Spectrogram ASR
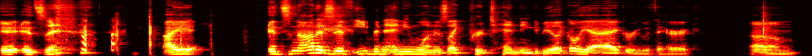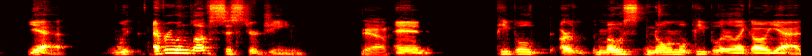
it, it's I it's not as if even anyone is like pretending to be like, oh yeah, I agree with Eric. Um, yeah, we, everyone loves Sister Jean, Yeah. and people are most normal people are like, oh yeah,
